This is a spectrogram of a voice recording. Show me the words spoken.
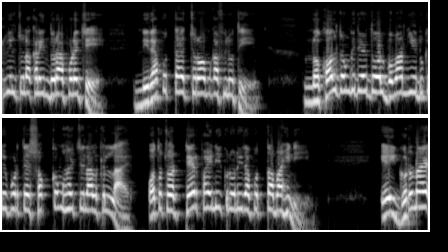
ড্রিল চলাকালীন ধরা পড়েছে নিরাপত্তায় চরম গাফিলতি। নকল জঙ্গিদের দল বোমা নিয়ে ঢুকে পড়তে সক্ষম হয়েছে লালকেল্লায় অথচ টের পায়নি কোনো নিরাপত্তা বাহিনী। এই ঘটনায়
